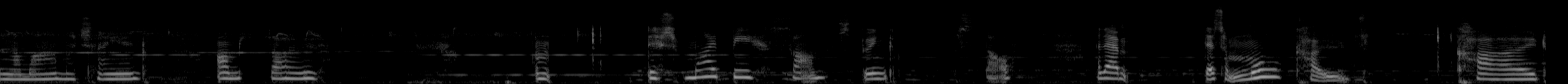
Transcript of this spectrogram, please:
my mom are saying, I'm sorry. Um, this might be some string stuff. And then um, there's some more codes. Code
